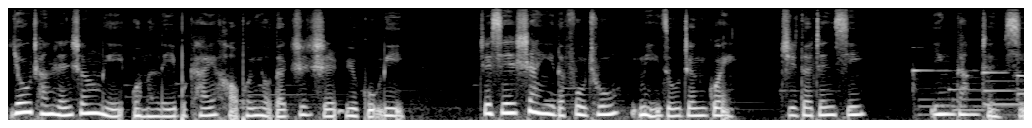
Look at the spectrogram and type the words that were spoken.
悠长人生里，我们离不开好朋友的支持与鼓励，这些善意的付出弥足珍贵，值得珍惜，应当珍惜。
